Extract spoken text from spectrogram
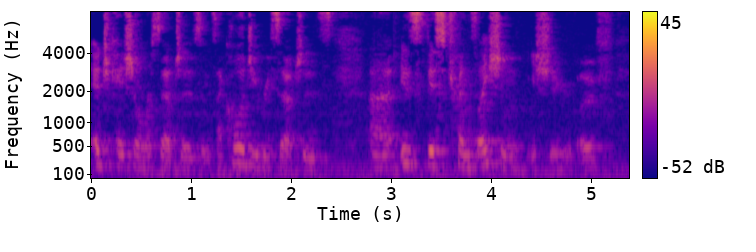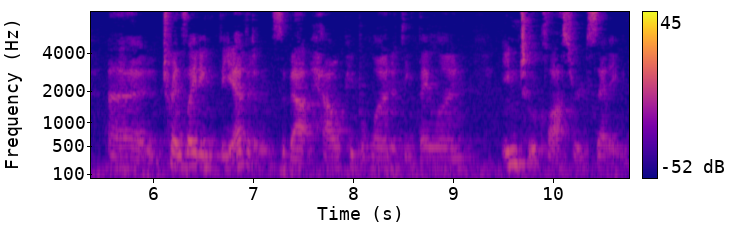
educational researchers and psychology researchers uh, is this translation issue of uh, translating the evidence about how people learn and think they learn into a classroom setting.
